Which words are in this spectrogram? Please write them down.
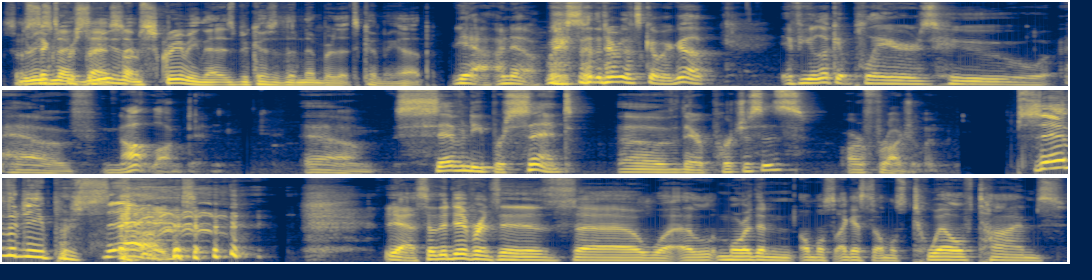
So The six reason, I, the reason I'm screaming that is because of the number that's coming up. Yeah, I know. so the number that's coming up, if you look at players who have not logged in, um, 70% of their purchases are fraudulent. Seventy percent. Yeah, so the difference is uh, what uh, more than almost, I guess, almost twelve times.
